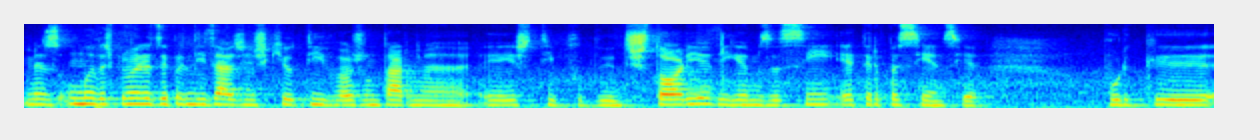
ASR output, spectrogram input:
mas uma das primeiras aprendizagens que eu tive ao juntar-me a este tipo de, de, história, digamos assim, é ter paciência. porque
